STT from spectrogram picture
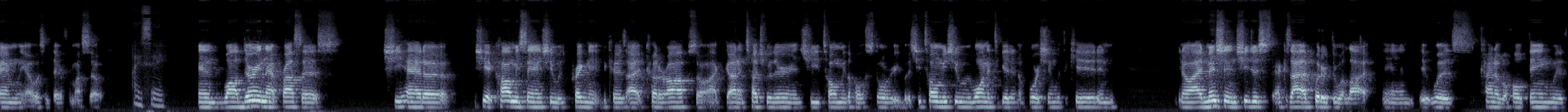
family. I wasn't there for myself. I see. And while during that process, she had a she had called me saying she was pregnant because I had cut her off. So I got in touch with her and she told me the whole story. But she told me she wanted to get an abortion with the kid. And, you know, I had mentioned she just, because I had put her through a lot. And it was kind of a whole thing with,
